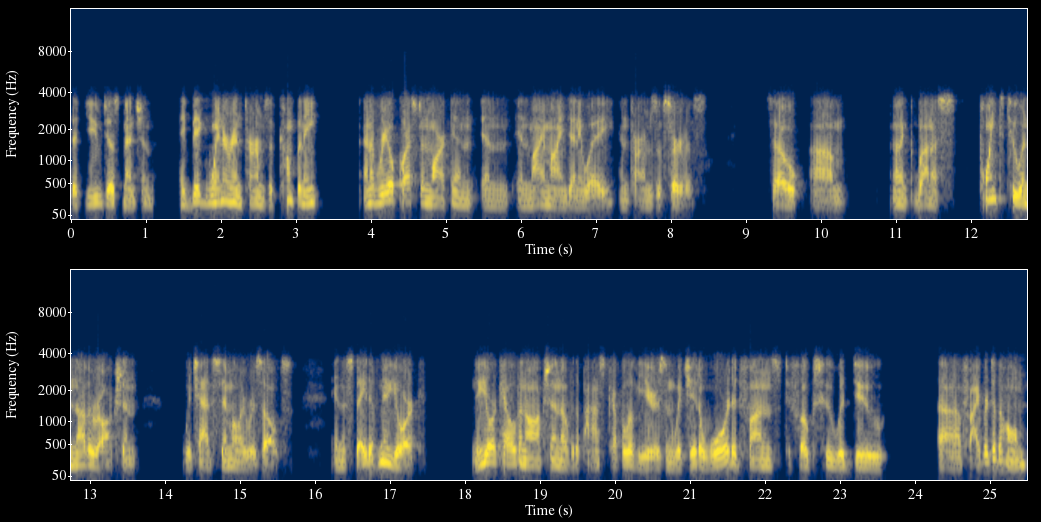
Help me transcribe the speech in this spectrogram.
that you just mentioned. A big winner in terms of company and a real question mark in in in my mind anyway in terms of service. So um, I want to point to another auction which had similar results. In the state of New York, New York held an auction over the past couple of years in which it awarded funds to folks who would do uh, fiber to the home,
